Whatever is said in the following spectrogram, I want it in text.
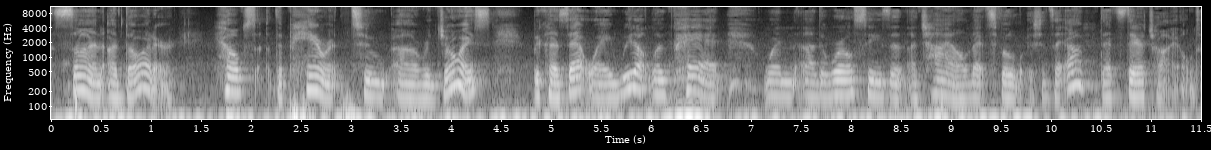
son or daughter helps the parent to uh, rejoice because that way we don't look bad when uh, the world sees a, a, child that's foolish and say, oh, that's their child.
